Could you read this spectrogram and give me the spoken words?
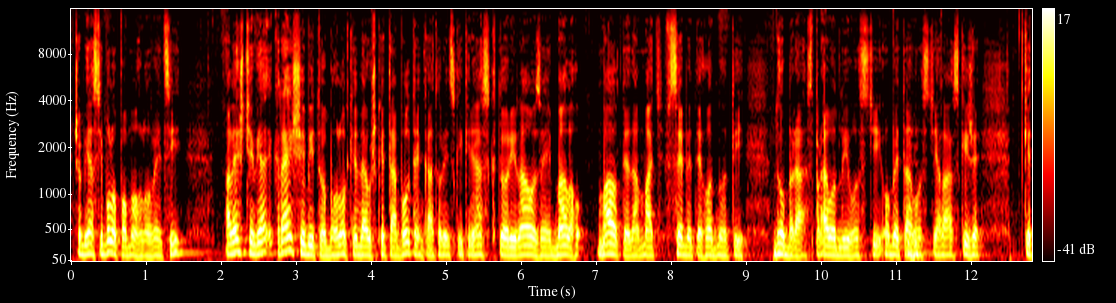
čo by asi bolo pomohlo veci. Ale ešte viac, krajšie by to bolo, keď už keď tam bol ten katolický kňaz, ktorý naozaj mal, mal teda mať v sebe tie hodnoty dobra, spravodlivosti, obetavosti a lásky, že keď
